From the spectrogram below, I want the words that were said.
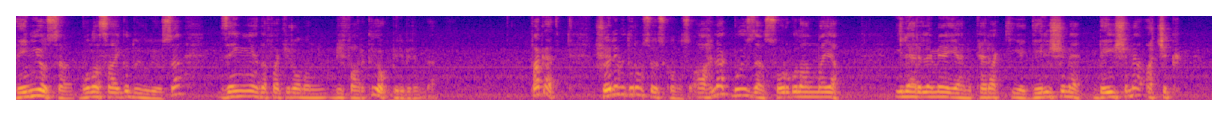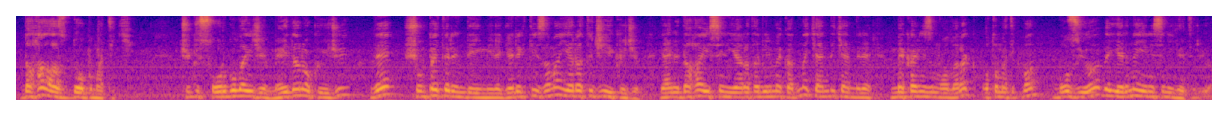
deniyorsa, buna saygı duyuluyorsa zengin ya da fakir olmanın bir farkı yok birbirinden. Fakat şöyle bir durum söz konusu. Ahlak bu yüzden sorgulanmaya, ilerlemeye yani terakkiye, gelişime, değişime açık. Daha az dogmatik. Çünkü sorgulayıcı, meydan okuyucu ve Schumpeter'in deyimiyle gerektiği zaman yaratıcı yıkıcı. Yani daha iyisini yaratabilmek adına kendi kendine mekanizma olarak otomatikman bozuyor ve yerine yenisini getiriyor.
